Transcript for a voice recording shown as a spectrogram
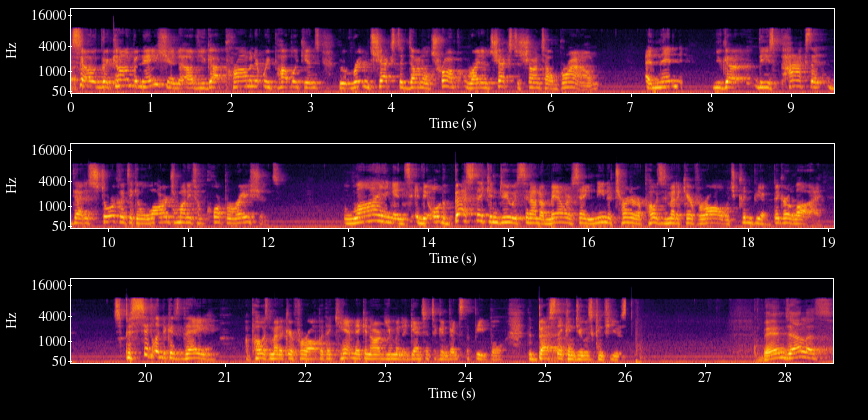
so the combination of you got prominent Republicans who've written checks to Donald Trump, writing checks to Shontel Brown, and then you got these PACs that, that historically have taken large money from corporations lying and, and the, oh, the best they can do is send out a mailer saying Nina Turner opposes Medicare for all, which couldn't be a bigger lie, specifically because they oppose Medicare for all, but they can't make an argument against it to convince the people. The best they can do is confuse. Ben Jealous,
